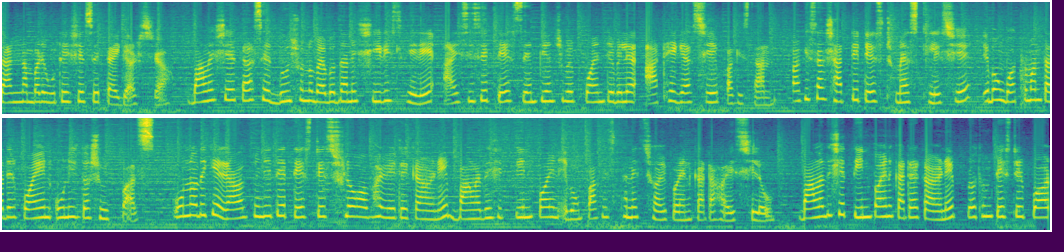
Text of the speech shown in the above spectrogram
চার নম্বরে উঠে এসেছে টাইগার্সরা। বাংলাদেশের কাছে দুই শূন্য ব্যবধানে সিরিজ হেরে আইসিসি টেস্ট চ্যাম্পিয়নশিপের পয়েন্ট টেবিলে আটে গেছে পাকিস্তান। পাকিস্তান সাতটি টেস্ট ম্যাচ খেলেছে এবং বর্তমান তাদের পয়েন্ট উনিশ দশমিক পাঁচ। অন্যদিকে রাওয়ালপিন্ডিতে টেস্টে স্লো ওভার রেটের কারণে বাংলাদেশের তিন পয়েন্ট এবং পাকিস্তানের ছয় পয়েন্ট কাটা হয়েছিল। বাংলাদেশের তিন পয়েন্ট কাটার কারণে প্রথম টেস্টের পর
